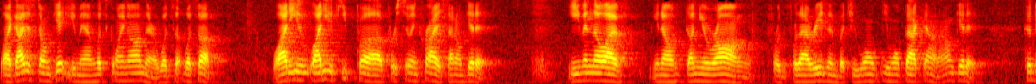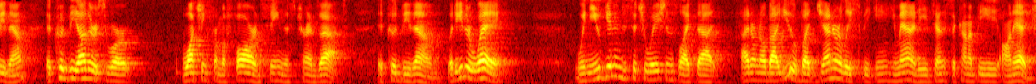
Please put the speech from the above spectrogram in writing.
Like, I just don't get you, man. What's going on there? What's up? What's up? Why do you Why do you keep uh, pursuing Christ? I don't get it. Even though I've you know done you wrong for for that reason, but you won't you won't back down. I don't get it. Could be them. It could be others who are watching from afar and seeing this transact. It could be them. But either way, when you get into situations like that, I don't know about you, but generally speaking, humanity tends to kind of be on edge.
